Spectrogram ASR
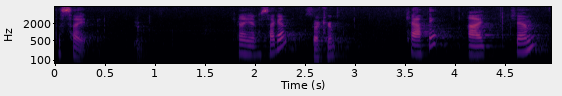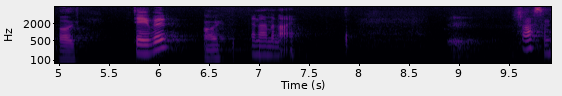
the site. Can I get a second? Second? Kathy? Aye. Jim? Aye. David? Aye. And I'm an aye. Awesome.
